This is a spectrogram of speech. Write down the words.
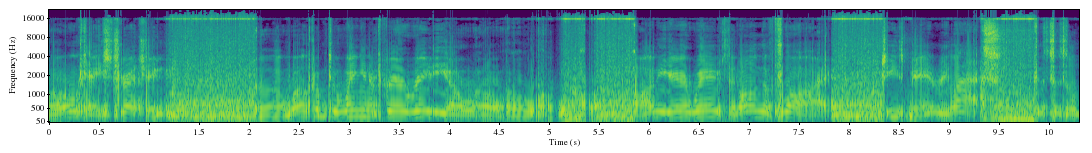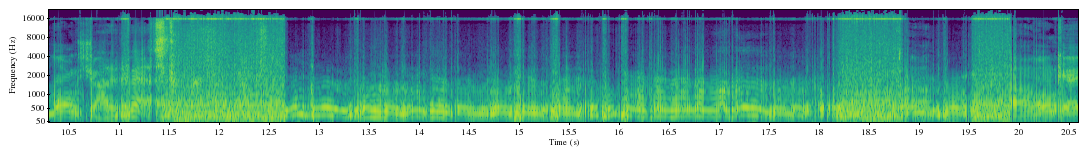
Okay, stretching. Uh, welcome to Wing and a Prayer Radio oh, oh, oh, on the airwaves and on the fly. Geez, man, relax. This is a long shot at best. Uh, okay.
